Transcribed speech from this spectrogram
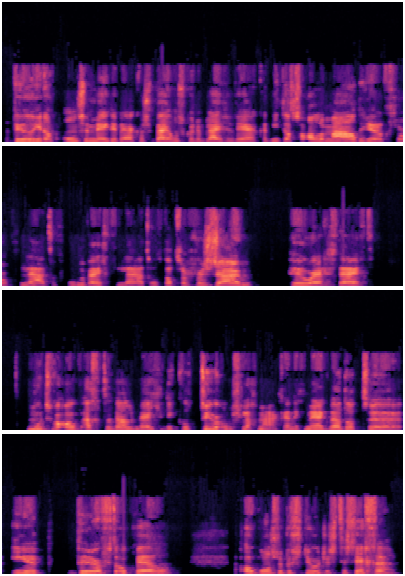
Wil je dat onze medewerkers bij ons kunnen blijven werken? Niet dat ze allemaal de jeugdzorg verlaten of onderwijs verlaten of dat er verzuim heel erg stijgt. Moeten we ook echt wel een beetje die cultuuromslag maken. En ik merk wel dat uh, eh, IUP durft ook wel, ook onze bestuurders te zeggen,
